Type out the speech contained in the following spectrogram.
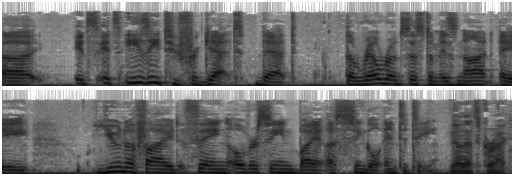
uh, it's it's easy to forget that the railroad system is not a unified thing overseen by a single entity. No, that's correct.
